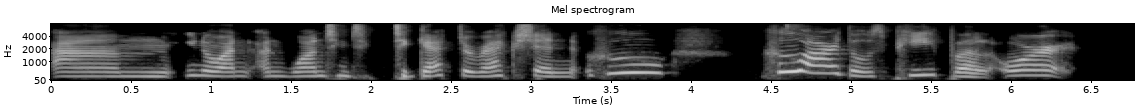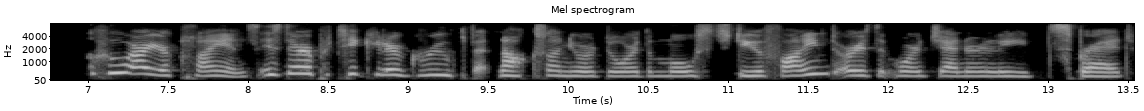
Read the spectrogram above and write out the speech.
um, you know, and, and wanting to, to get direction, who who are those people or who are your clients? Is there a particular group that knocks on your door the most, do you find, or is it more generally spread?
